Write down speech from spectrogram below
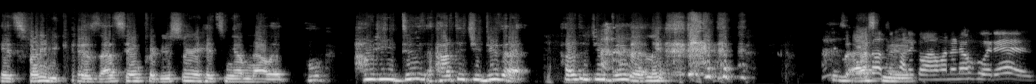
it's funny because that same producer hits me up now like, oh, how do you do that? How did you do that? How did you do that? Like, He's asking me. I want to know who it is.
